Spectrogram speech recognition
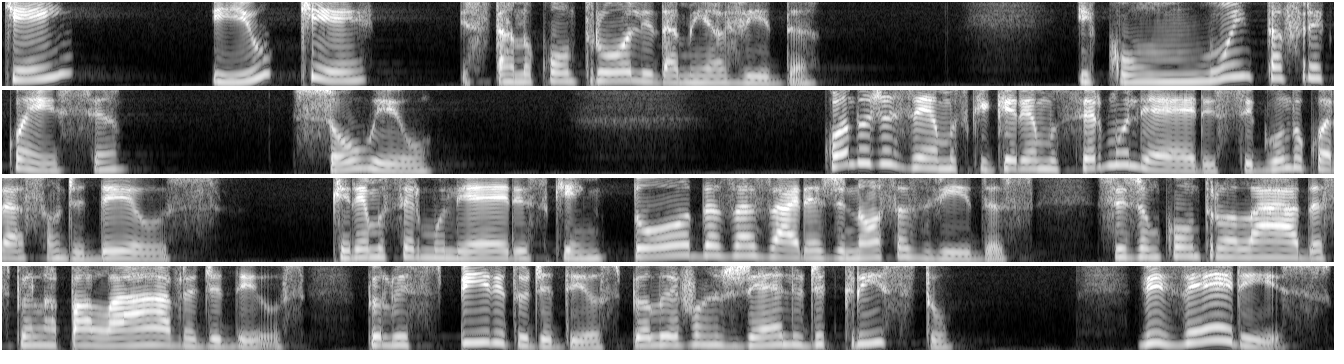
quem e o que está no controle da minha vida. E com muita frequência, sou eu. Quando dizemos que queremos ser mulheres segundo o coração de Deus, queremos ser mulheres que em todas as áreas de nossas vidas sejam controladas pela palavra de Deus, pelo Espírito de Deus, pelo Evangelho de Cristo. Viver isso.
